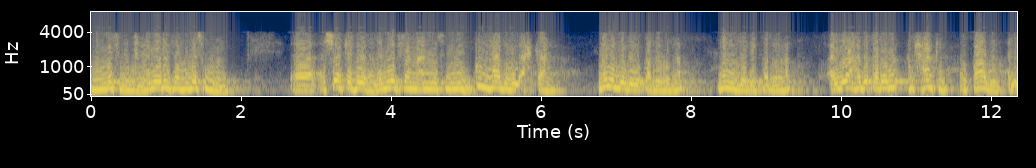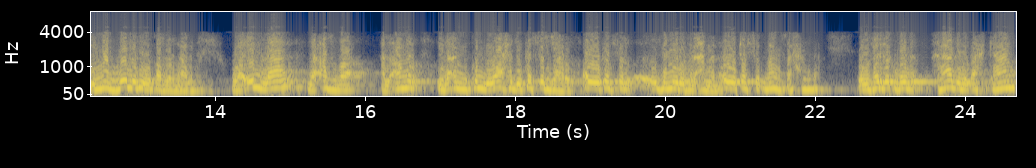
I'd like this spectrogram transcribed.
من مسلم يعني لم يرثه مسلم. آه، أشياء كثيرة لم يدفن مع المسلمين. كل هذه الأحكام من الذي يقررها؟ من الذي يقررها؟ أي واحد يقررها؟ الحاكم القاضي الإمام هو الذي يقرر هذا. وإلا لأفضى الأمر إلى أن كل واحد يكسر جاره أو يكسر زميله في العمل أو يكسر ما يصح. هذا ويفرق بين هذه الأحكام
